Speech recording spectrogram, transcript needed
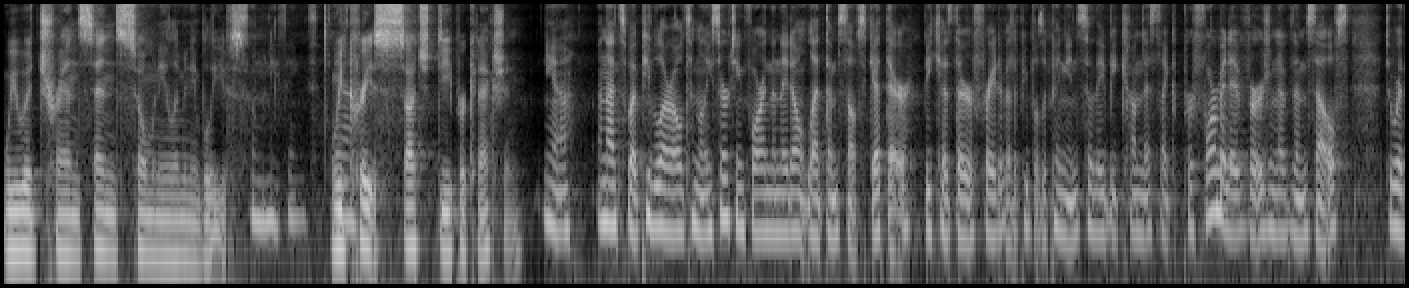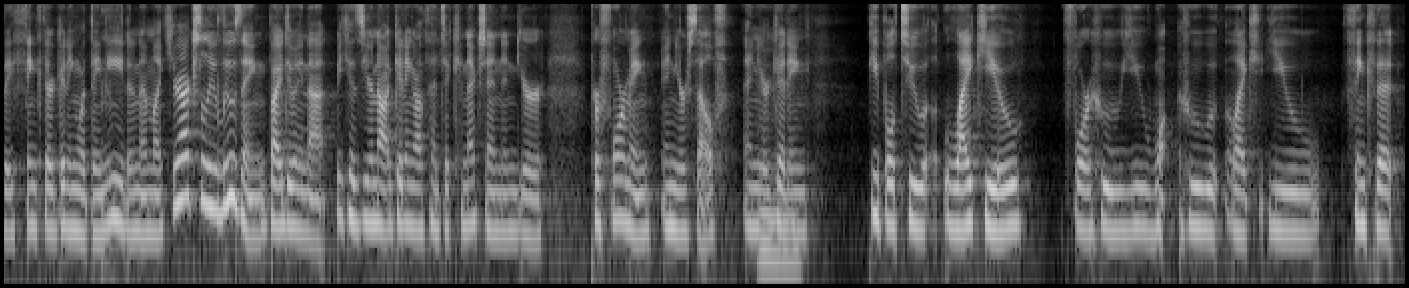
we would transcend so many limiting beliefs. So many things. We'd Yeah. create such deeper connection. Yeah. And that's what people are ultimately searching for. And then they don't let themselves get there because they're afraid of other people's opinions. So they become this like performative version of themselves to where they think they're getting what they need. And I'm like, you're actually losing by doing that because you're not getting authentic connection and you're performing in yourself and you're mm. getting people to like you for who you want, who like you think that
